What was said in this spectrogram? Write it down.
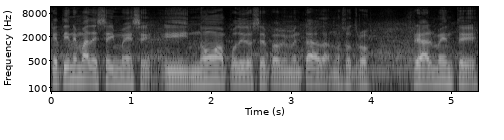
que tiene más de seis meses y no ha podido ser pavimentada. Nosotros realmente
